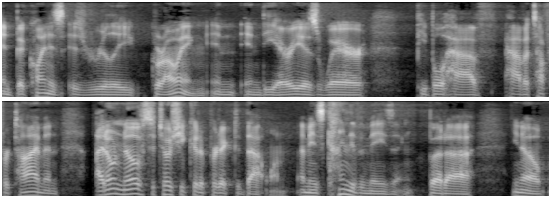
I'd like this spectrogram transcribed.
and Bitcoin is is really growing in in the areas where people have have a tougher time. And I don't know if Satoshi could have predicted that one. I mean, it's kind of amazing, but uh, you know,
